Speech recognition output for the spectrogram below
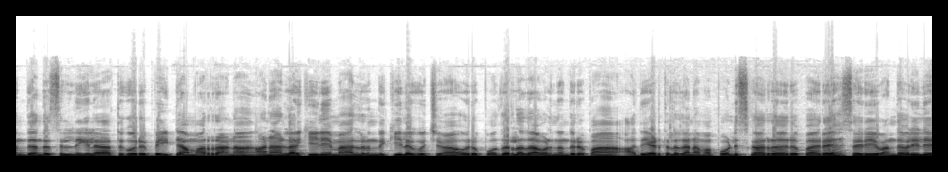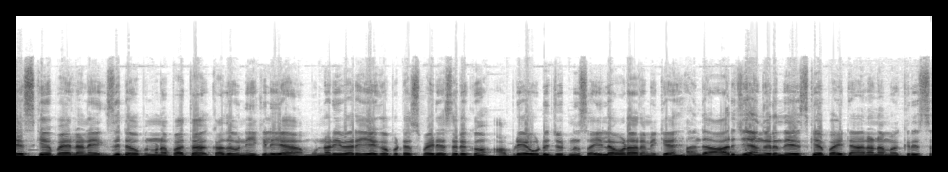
வந்து அந்த சிலந்தைகள் எல்லாத்துக்கும் ஒரு பெயிட்டா மாறுறானா? ஆனா லக்கிலே மேல இருந்து கீழே குச்சுவன் ஒரு புதர்ல தான் விழுந்திருப்பான் அதே இடத்துல தான் நம்ம போலீஸ்காரர் இருப்பாரு. சரி வந்த வழியில எஸ்கேப் ஆயிடலான்னு எக்ஸிட் ஓபன் பண்ண பார்த்தா கதவு நீக்கலையா? முன்னாடி வேற ஏகப்பட்ட ஸ்பைடர்ஸ் இருக்கும். அப்படியே உடுஜுட்னு சைடில் ஓட ஆரம்பிக்க. அந்த ஆர்ஜி அங்கேருந்து எஸ்கேப் ஆயிட்டான். ஆனால் நம்ம கிறிஸ்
